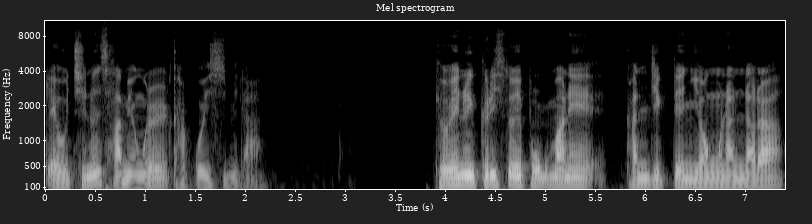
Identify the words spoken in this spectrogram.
깨우치는 사명을 갖고 있습니다. 교회는 그리스도의 복음 안에 간직된 영원한 나라,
